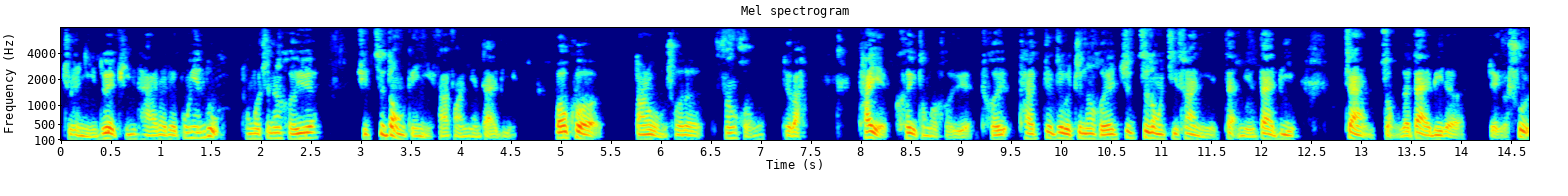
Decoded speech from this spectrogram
就是你对平台的这个贡献度，通过智能合约去自动给你发放一些代币，包括当然我们说的分红，对吧？它也可以通过合约，合它这这个智能合约自自动计算你代你的代币占总的代币的这个数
